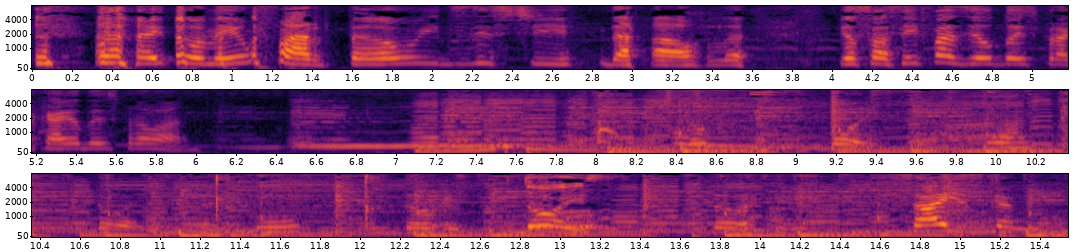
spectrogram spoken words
Aí tomei um fartão e desisti da aula. Eu só sei fazer o dois pra cá e o dois pra lá. Um, dois, dois, um, dois, um, dois, dois, dois. Só isso que eu aprendi.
